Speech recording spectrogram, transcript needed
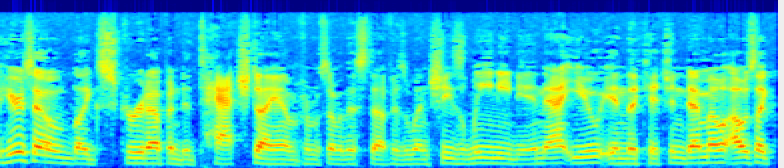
here's how like screwed up and detached I am from some of this stuff is when she's leaning in at you in the kitchen demo. I was like,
